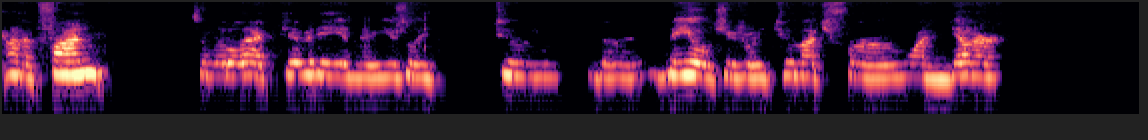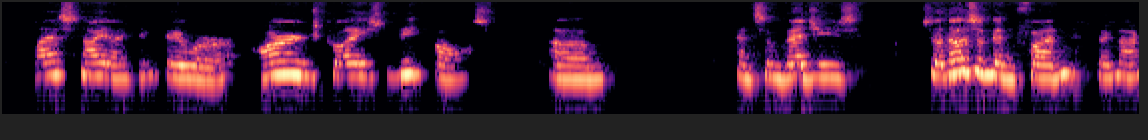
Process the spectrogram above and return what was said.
kind of fun. It's a little activity, and they're usually too the meals usually too much for one dinner. Last night, I think they were orange glazed meatballs um, and some veggies. So those have been fun. They're not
